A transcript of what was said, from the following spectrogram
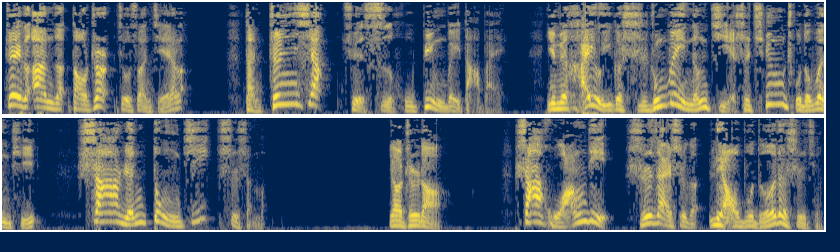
这个案子到这儿就算结了，但真相却似乎并未大白。因为还有一个始终未能解释清楚的问题：杀人动机是什么？要知道，杀皇帝实在是个了不得的事情，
